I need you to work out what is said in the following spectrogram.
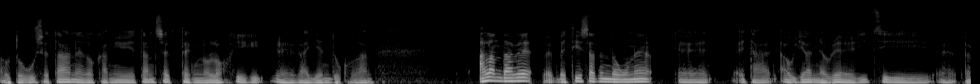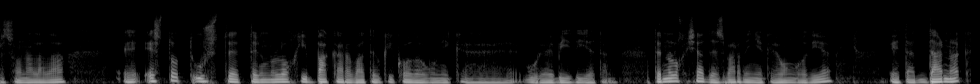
autobusetan edo kamioietan zek teknologi e, gailenduko dan. Alan dabe, beti esaten dugune, e, eta hau ja neure eritzi e, personala da, e, ez dut uste teknologi bakar bat eukiko dugunik e, gure bidietan. Teknologia desbardinek egongo die, eta danak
